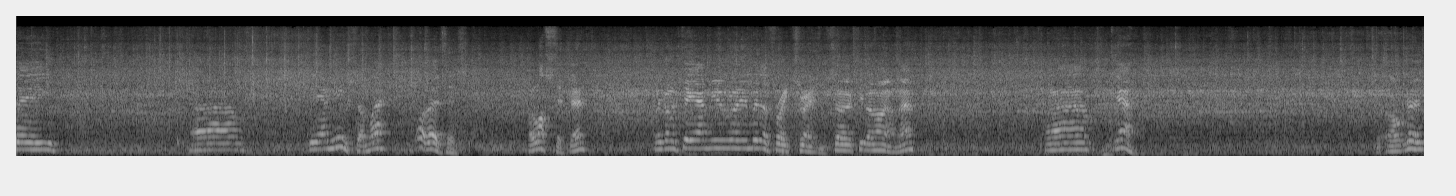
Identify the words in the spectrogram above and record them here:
a um, DMU somewhere. Oh, there's it. I lost it then. We've got a DMU running with a freight train, so keep an eye on that. Um, yeah. All good.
